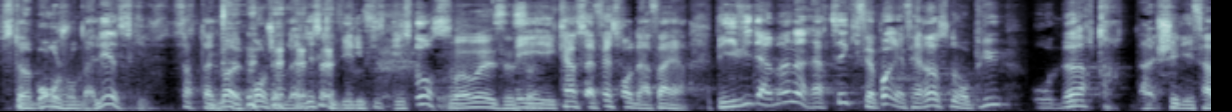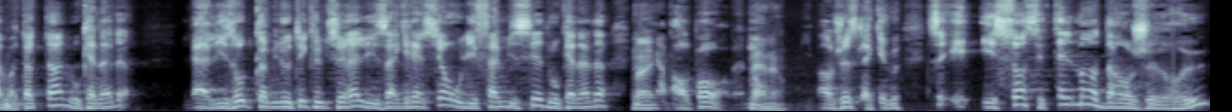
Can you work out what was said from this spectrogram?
C'est un bon journaliste, qui, certainement un bon journaliste qui vérifie ses sources. Ouais, ouais, c'est et quand ça fait son affaire. Puis évidemment, dans l'article, il fait pas référence non plus au meurtre chez les femmes autochtones au Canada les autres communautés culturelles, les agressions ou les famicides au Canada. Il n'en parle pas. Ben non, Il parle juste la... Et, et ça, c'est tellement dangereux,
